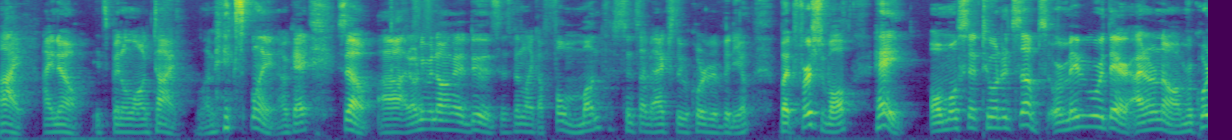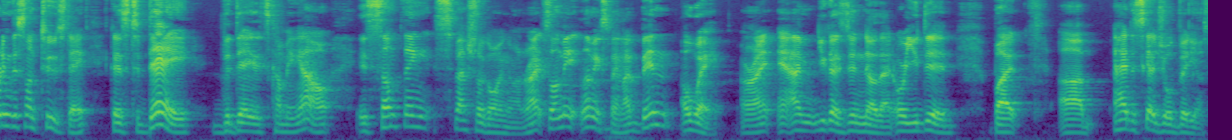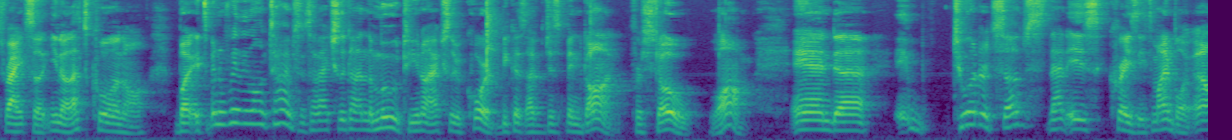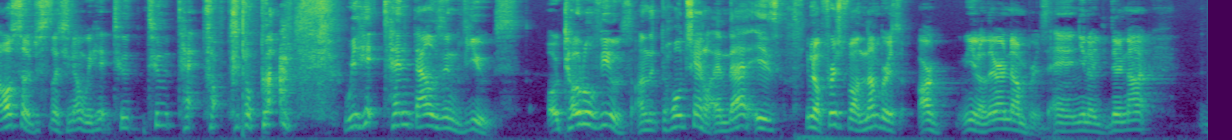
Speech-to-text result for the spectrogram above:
Hi, I know it's been a long time. Let me explain, okay? So, uh, I don't even know how I'm gonna do this. It's been like a full month since I've actually recorded a video. But first of all, hey, almost at 200 subs, or maybe we're there. I don't know. I'm recording this on Tuesday because today, the day it's coming out, is something special going on, right? So let me let me explain. I've been away, all right, and I'm, you guys didn't know that, or you did, but uh, I had to schedule videos, right? So you know that's cool and all. But it's been a really long time since I've actually gotten the mood to, you know, actually record because I've just been gone for so long. And uh, it, 200 subs, that is crazy. It's mind blowing. And also, just to let you know, we hit two, two, ten, we hit 10,000 views or total views on the whole channel. And that is, you know, first of all, numbers are, you know, there are numbers and, you know, they're not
